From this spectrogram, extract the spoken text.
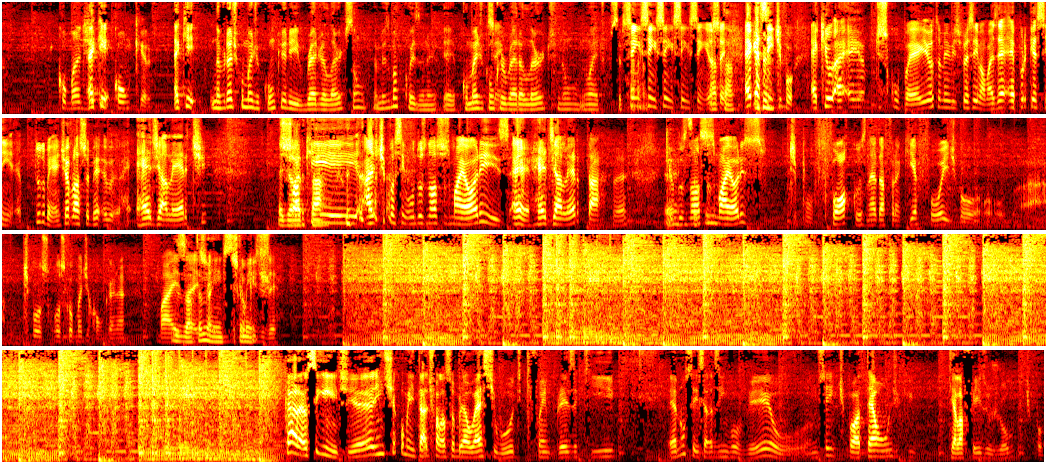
Command É que- Conquer. É que, na verdade, Command Conquer e Red Alert são a mesma coisa, né? É, Command Conquer Sim. Red Alert não, não é, tipo, Sim, separado. sim, sim, sim, sim, eu Ah, sei. tá. É que assim, tipo, é que. é- é- desculpa, é, eu também me expressei mal, mas é, é porque assim, é- tudo bem, a gente vai falar sobre eh, Red Alert. Red só Alert tá. que, a, tipo assim, um dos nossos maiores. É, Red Alert tá, né? Que É, um dos nossos maiores, tipo, focos, né, da franquia foi, tipo, a- tipo os, os Command Conquer, né? Mas Exatamente, é isso, aí, isso que eu quis dizer. Cara, é o seguinte, é, a gente tinha comentado de falar sobre a Westwood, que foi a empresa que. Eu não sei se ela desenvolveu, eu não sei, tipo, até onde que, que ela fez o jogo. Tipo,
